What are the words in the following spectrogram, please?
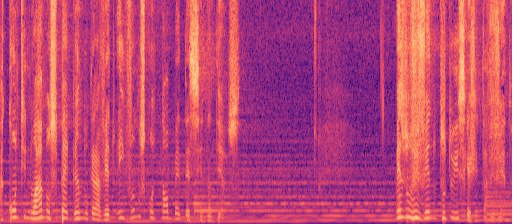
a continuarmos pegando o graveto. Ei, vamos continuar obedecendo a Deus. Mesmo vivendo tudo isso que a gente está vivendo.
